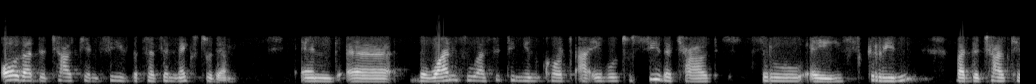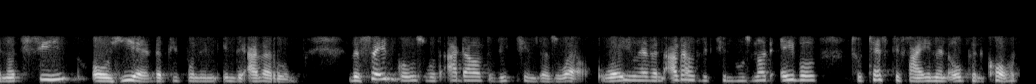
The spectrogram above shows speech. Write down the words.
all that the child can see is the person next to them and uh, the ones who are sitting in court are able to see the child through a screen, but the child cannot see or hear the people in, in the other room. The same goes with adult victims as well, where you have an adult victim who's not able to testify in an open court.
